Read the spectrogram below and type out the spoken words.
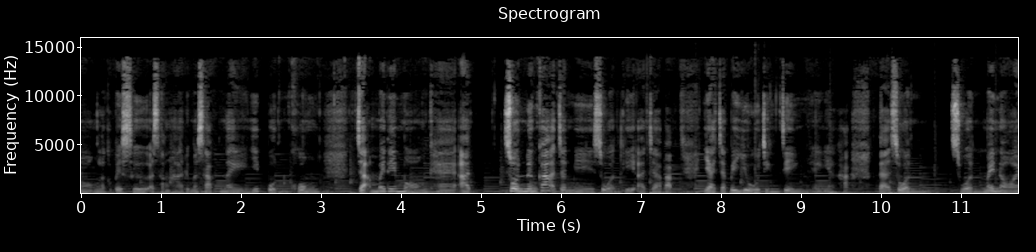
มองแล้วก็ไปซื้ออสังหาริมทรัพย์ในญี่ปุ่นคง จะไม่ได้มองแค่อาจส่วนหนึ่งก็อาจจะมีส่วนที่อาจจะแบบอยากจะไปอยู่จริง ๆ อย่างเงี้ยค่ะ แต่ส่วนส่วนไม่น้อย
